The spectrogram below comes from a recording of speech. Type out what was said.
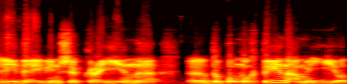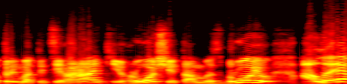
лідерів інших країн е, допомогти нам і отримати ці гарантії, гроші, там зброю. Але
